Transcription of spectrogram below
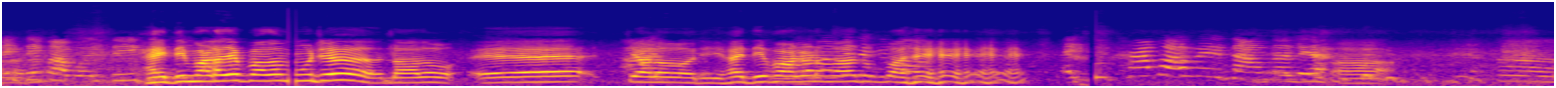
ਇੱਦਾਂ ਹੀ ਪਾਵੋ ਇੱਦਾਂ ਹੀ। ਹੈਦੀ ਮਾੜਾ ਜਿਹਾ ਪਾ ਦੋ ਮੂੰਹ 'ਚ ਲਾ ਦੋ। ਏ ਚਲੋ ਜੀ ਹੈਦੀ ਪਾ ਲੈਣ ਬਾਅਦ ਤੂੰ ਪਾ ਦੇ। ਇੱਦਾਂ ਖਾ ਪਾਓ ਮੇਰੇ ਨਾਮ ਦਾ ਲਿਆ। ਆ ਹਾਂ।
